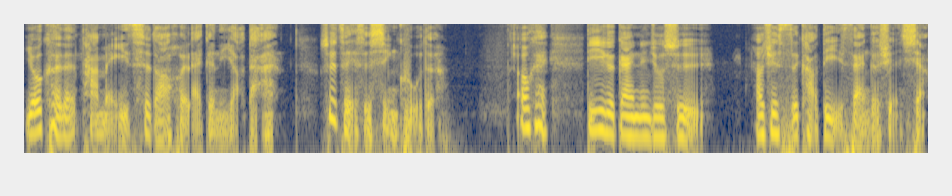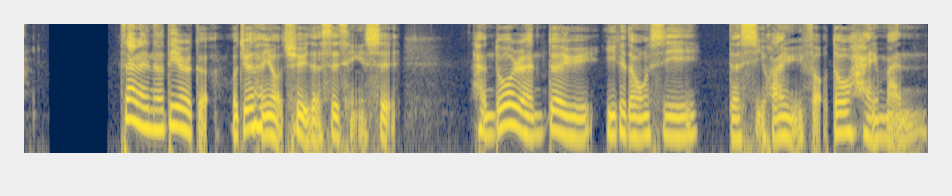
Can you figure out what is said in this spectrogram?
有可能他每一次都要回来跟你要答案，所以这也是辛苦的。OK，第一个概念就是要去思考第三个选项。再来呢，第二个我觉得很有趣的事情是，很多人对于一个东西的喜欢与否，都还蛮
